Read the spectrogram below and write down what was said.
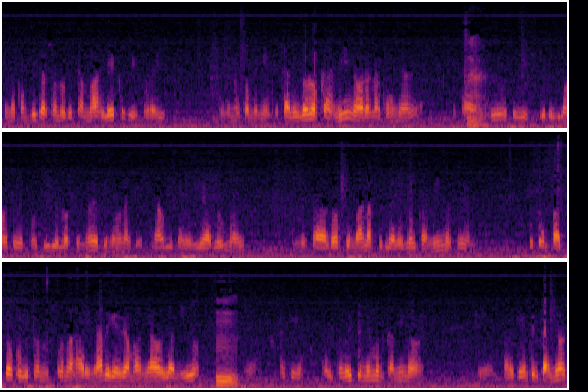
se nos complica, son los que están más lejos y por ahí tenemos inconvenientes. Se arregló los caminos, ahora en la comunidad está claro. 15, 17 kilómetros de Portillo, 12, 9, tenemos una náutica de vía alumna ahí. En esas dos semanas se le arregló el camino, se, se compactó porque son zonas arenales que habían bañado ya el río. Mm. O sea que hoy por hoy tenemos el camino eh, para que entre el cañón,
